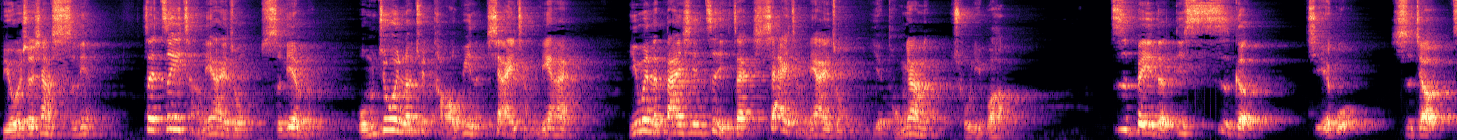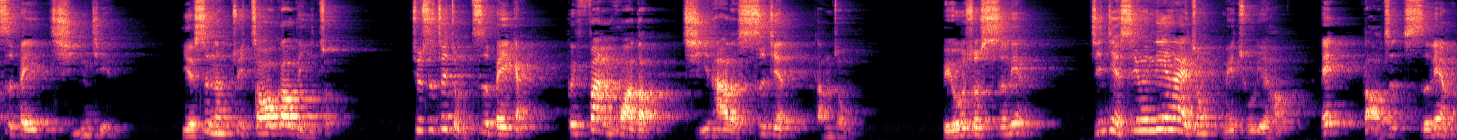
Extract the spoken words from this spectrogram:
比如说像失恋，在这一场恋爱中失恋了，我们就会呢去逃避呢下一场恋爱，因为呢担心自己在下一场恋爱中也同样呢处理不好。自卑的第四个结果。是叫自卑情节，也是呢最糟糕的一种，就是这种自卑感会泛化到其他的事件当中，比如说失恋，仅仅是因为恋爱中没处理好，哎，导致失恋了，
